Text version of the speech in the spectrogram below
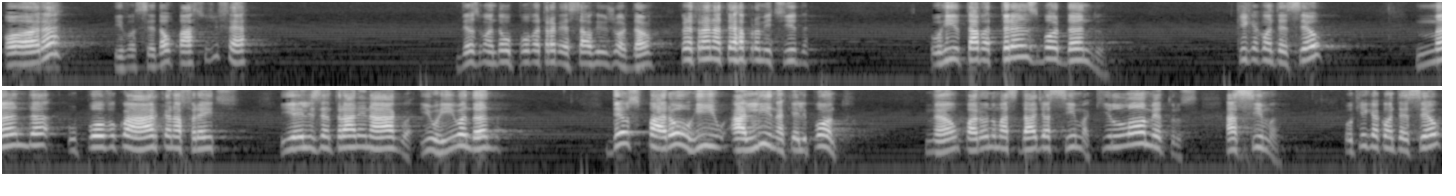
ora e você dá o passo de fé. Deus mandou o povo atravessar o Rio Jordão para entrar na terra prometida. O rio estava transbordando. O que, que aconteceu? Manda o povo com a arca na frente e eles entrarem na água e o rio andando. Deus parou o rio ali naquele ponto? Não, parou numa cidade acima, quilômetros acima. O que, que aconteceu?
